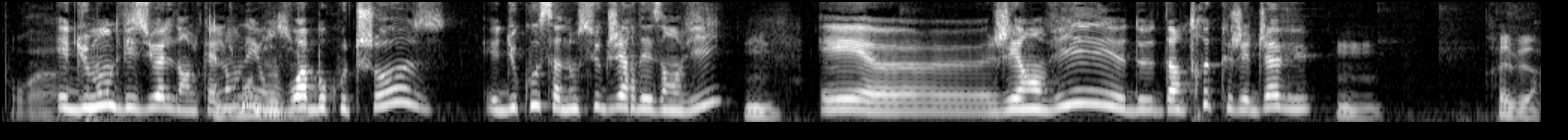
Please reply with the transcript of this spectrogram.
Pour, euh, Et du monde visuel dans lequel on est, on voit beaucoup de choses. Et du coup, ça nous suggère des envies. hmm, Et euh, j'ai envie d'un truc que j'ai déjà vu. hmm. Très bien.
